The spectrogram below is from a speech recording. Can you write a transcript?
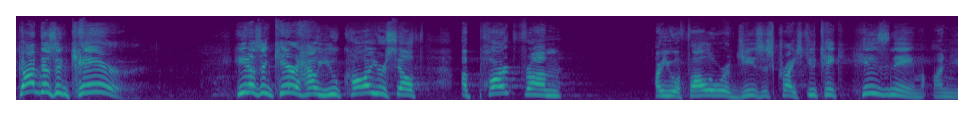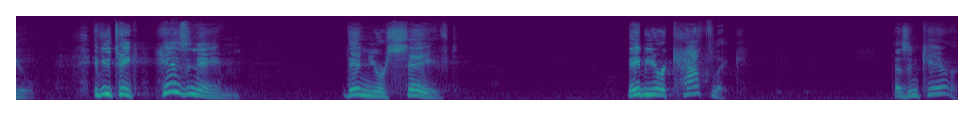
God doesn't care. He doesn't care how you call yourself apart from are you a follower of Jesus Christ? You take His name on you. If you take His name, then you're saved. Maybe you're a Catholic. Doesn't care.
